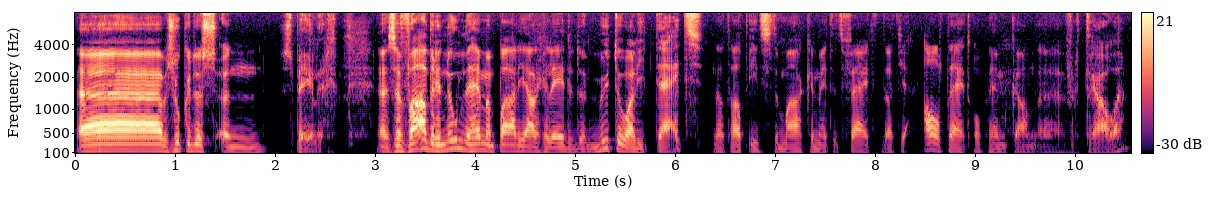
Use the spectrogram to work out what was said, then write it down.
Eh, we zoeken dus een speler. Eh, zijn vader noemde hem een paar jaar geleden de mutualiteit. Dat had iets te maken met het feit dat je altijd op hem kan eh, vertrouwen.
